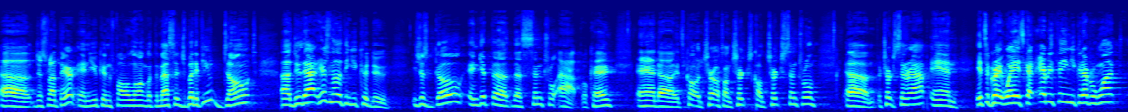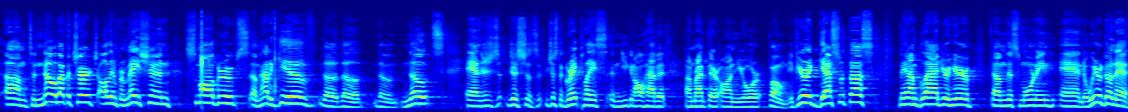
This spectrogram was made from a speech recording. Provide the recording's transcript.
uh, just right there, and you can follow along with the message. But if you don't uh, do that, here's another thing you could do: is just go and get the the Central app, okay? And uh, it's called it's on church. It's called Church Central, uh, Church Center app, and it's a great way. It's got everything you could ever want um, to know about the church, all the information, small groups, um, how to give, the the the notes, and it's just just just a great place, and you can all have it um, right there on your phone. If you're a guest with us, man, I'm glad you're here um, this morning, and we're gonna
